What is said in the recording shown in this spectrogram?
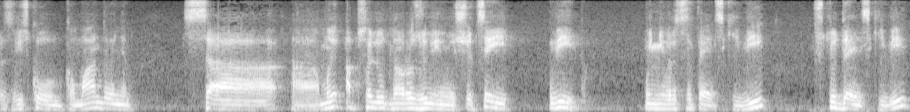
з військовим командуванням. Ми абсолютно розуміємо, що цей вік, університетський вік, студентський вік,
